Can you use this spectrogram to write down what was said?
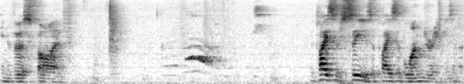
in verse 5. The place of C is a place of wondering, isn't it?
